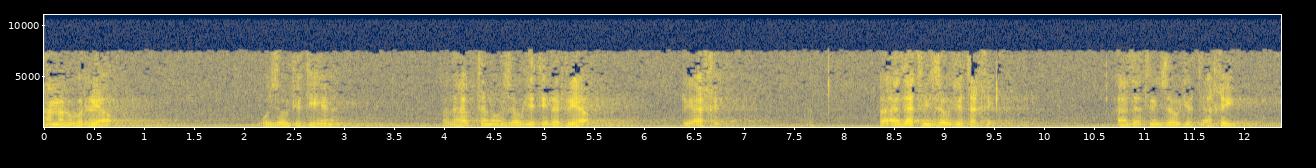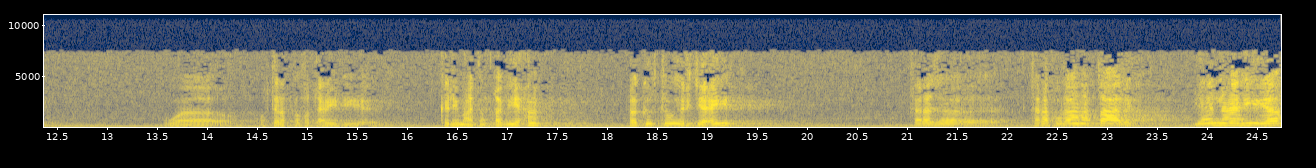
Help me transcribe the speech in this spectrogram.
أعمل بالرياض وزوجتي هنا. فذهبت أنا وزوجتي للرياض لأخي. فآذتني زوجة أخي. آذتني زوجة أخي و... وتلفظت علي في كلمات قبيحة فقلت ارجعي. ترى ترى فلانة طالق لأنها هي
